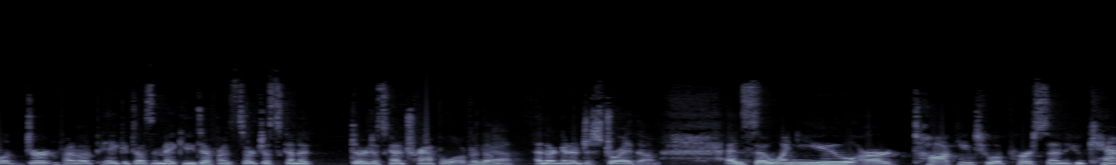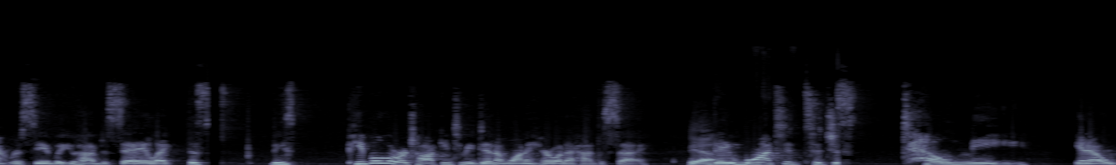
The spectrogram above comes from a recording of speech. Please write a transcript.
of dirt in front of a pig, it doesn't make any difference. They're just going to they're just going to trample over them and they're going to destroy them. And so when you are talking to a person who can't receive what you have to say, like this these people who were talking to me didn't want to hear what I had to say. Yeah. They wanted to just tell me, you know,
